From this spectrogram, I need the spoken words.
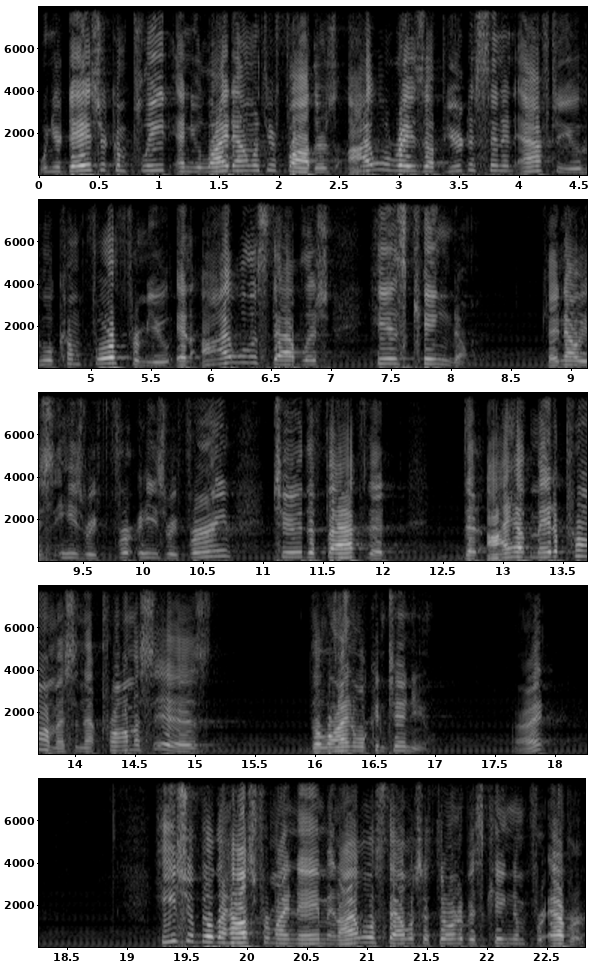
When your days are complete and you lie down with your fathers, I will raise up your descendant after you who will come forth from you, and I will establish his kingdom. Okay, now he's, he's, refer, he's referring to the fact that, that I have made a promise, and that promise is the line will continue. All right? He shall build a house for my name, and I will establish the throne of his kingdom forever.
